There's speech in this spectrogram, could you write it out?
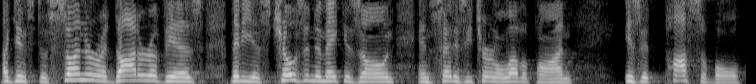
against a son or a daughter of his that he has chosen to make his own and set his eternal love upon? Is it possible?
